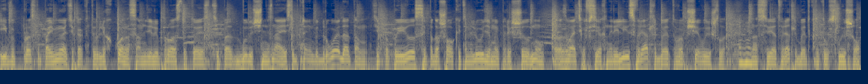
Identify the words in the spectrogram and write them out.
и вы просто поймете, как это легко, на самом деле, просто. То есть, типа, будучи, не знаю, если бы кто-нибудь другой, да, там, типа, появился и подошел к этим людям и решил, ну, позвать их всех на релиз, вряд ли бы это вообще вышло на свет, вряд ли бы это кто-то услышал.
